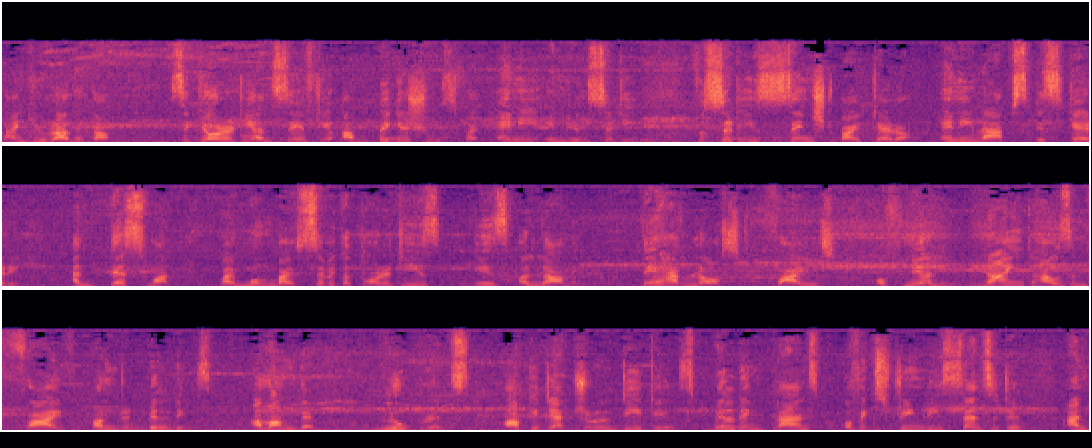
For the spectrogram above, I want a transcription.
Thank you, Radhika. Security and safety are big issues for any Indian city. For cities singed by terror, any lapse is scary. And this one by Mumbai civic authorities is alarming. They have lost files of nearly 9,500 buildings, among them blueprints, architectural details, building plans of extremely sensitive and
